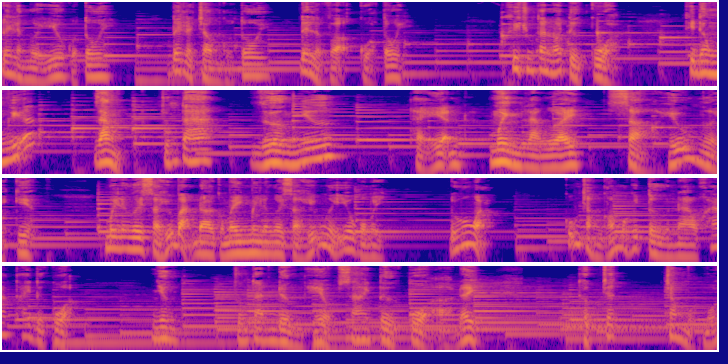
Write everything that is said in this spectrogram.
Đây là người yêu của tôi, đây là chồng của tôi, đây là vợ của tôi. Khi chúng ta nói từ của thì đồng nghĩa rằng chúng ta dường như thể hiện mình là người sở hữu người kia. Mình là người sở hữu bạn đời của mình mình là người sở hữu người yêu của mình. Đúng không ạ? Cũng chẳng có một cái từ nào khác thay từ của. Nhưng chúng ta đừng hiểu sai từ của ở đây. Thực chất trong một mối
